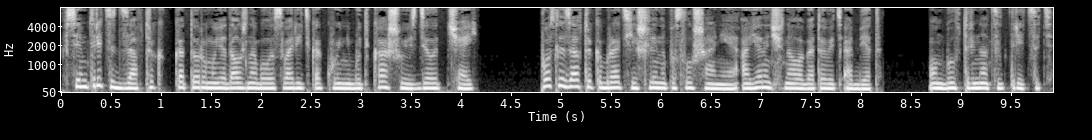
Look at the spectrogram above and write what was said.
В 7.30 завтрак, к которому я должна была сварить какую-нибудь кашу и сделать чай. После завтрака братья шли на послушание, а я начинала готовить обед. Он был в 13.30.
